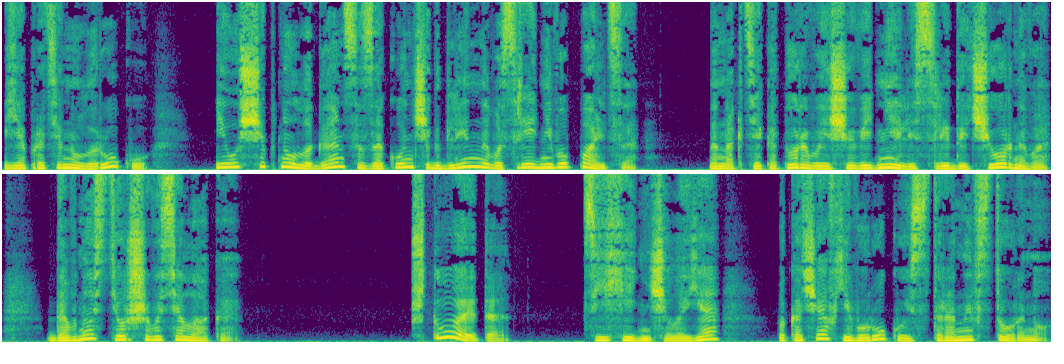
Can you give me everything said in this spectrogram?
я протянула руку и ущипнула Ганса за кончик длинного среднего пальца — на ногте которого еще виднелись следы черного, давно стершегося лака. «Что это?» — съехидничала я, покачав его руку из стороны в сторону.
